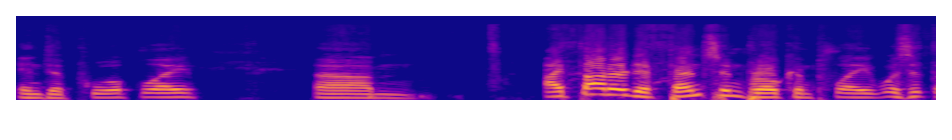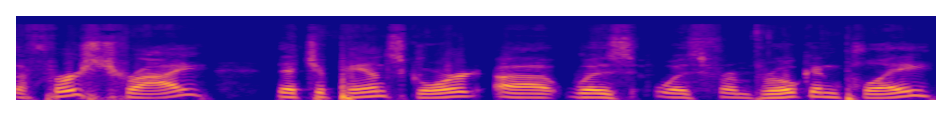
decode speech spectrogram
into pool play. Um, I thought our defense in broken play was it the first try that Japan scored uh, was was from broken play,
